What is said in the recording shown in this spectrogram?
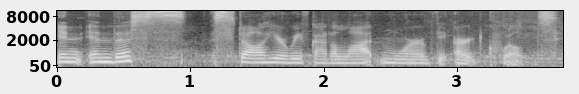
in, in this stall here, we've got a lot more of the art quilts.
